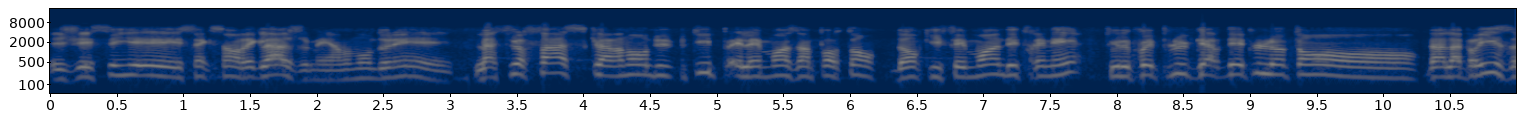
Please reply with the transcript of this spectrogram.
Et j'ai essayé 500 réglages, mais à un moment donné, la surface, clairement, du type, elle est moins importante. Donc, il fait moins d'étraîner. Tu ne peux plus garder plus longtemps dans la brise.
